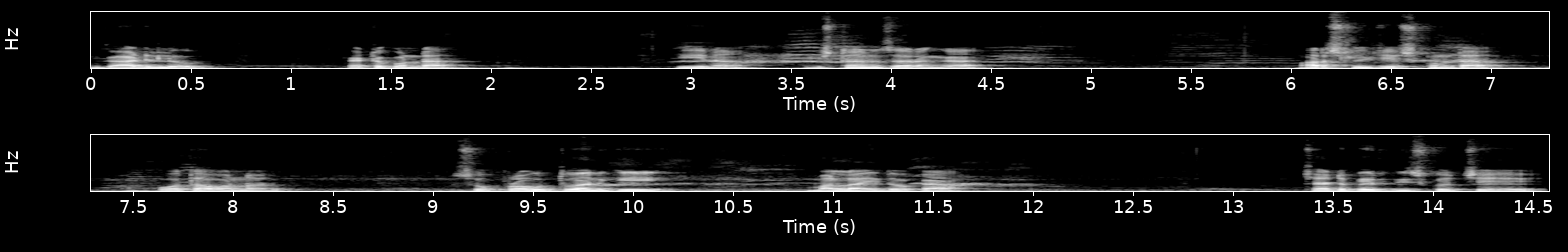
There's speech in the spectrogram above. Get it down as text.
గాడిలో పెట్టకుండా ఈయన ఇష్టానుసారంగా అరెస్టులు చేసుకుంటా పోతా ఉన్నారు. సో ప్రభుత్వానికి మళ్ళీ ఇదొక చెడ్డ పేరు తీసుకొచ్చే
